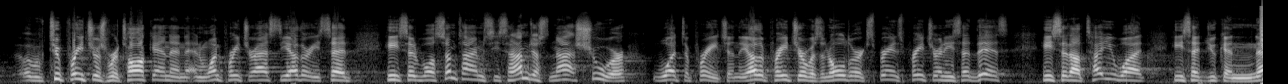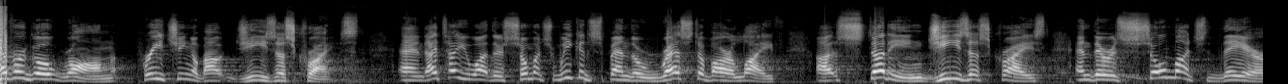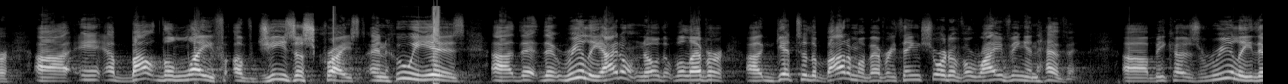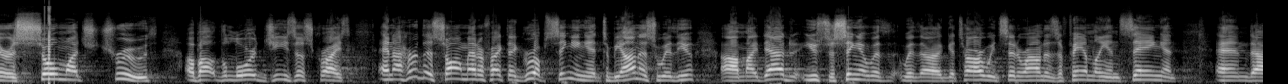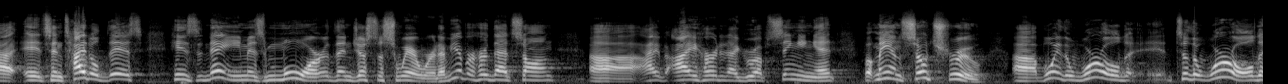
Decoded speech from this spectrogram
two preachers were talking and, and one preacher asked the other he said he said well sometimes he said i'm just not sure what to preach and the other preacher was an older experienced preacher and he said this he said i'll tell you what he said you can never go wrong preaching about Jesus Christ. And I tell you what, there's so much, we could spend the rest of our life uh, studying Jesus Christ, and there is so much there uh, about the life of Jesus Christ and who He is uh, that, that really I don't know that we'll ever uh, get to the bottom of everything short of arriving in heaven uh, because really there is so much truth about the Lord Jesus Christ. And I heard this song, matter of fact, I grew up singing it, to be honest with you. Uh, my dad used to sing it with, with a guitar. We'd sit around as a family and sing. And, and uh, it's entitled this His Name is More Than Just a Swear Word. Have you ever heard that song? Uh, I've, I heard it, I grew up singing it. But man, so true. Uh, boy, the world, to the world,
